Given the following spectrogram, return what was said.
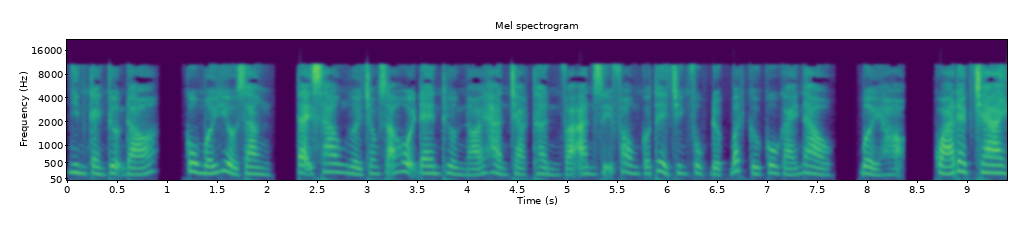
Nhìn cảnh tượng đó, cô mới hiểu rằng tại sao người trong xã hội đen thường nói hàn trạc thần và an dĩ phong có thể chinh phục được bất cứ cô gái nào? Bởi họ quá đẹp trai.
